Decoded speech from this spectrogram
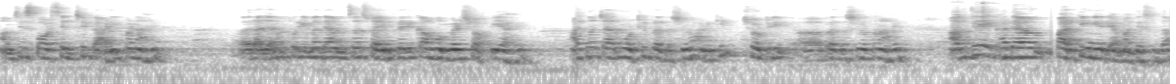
आमची स्पॉट सेलची गाडी पण आहे. राजारामपुरीमध्ये आमचं स्वयंप्रेरिका होममेड शॉपी आहे. आजनं चार मोठी प्रदर्शनं आणखी छोटी प्रदर्शनं पण आहेत. अगदी एखाद्या पार्किंग एरियामध्ये सुद्धा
